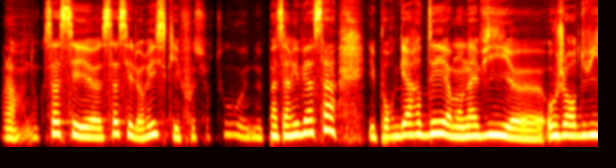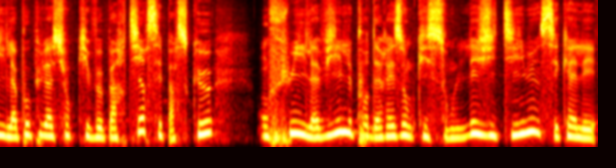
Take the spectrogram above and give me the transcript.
Voilà, donc ça c'est euh, ça c'est le risque. Il faut surtout euh, ne pas arriver à ça. Et pour garder, à mon avis, euh, aujourd'hui la population qui veut partir, c'est parce que on fuit la ville pour des raisons qui sont légitimes. C'est qu'elle est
